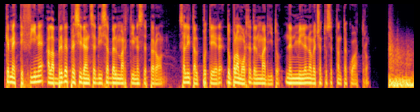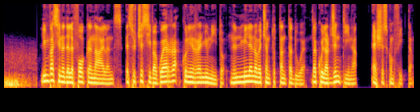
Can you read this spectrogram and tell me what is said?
che mette fine alla breve presidenza di Isabel Martínez de Perón, salita al potere dopo la morte del marito nel 1974. L'invasione delle Falkland Islands e successiva guerra con il Regno Unito nel 1982, da cui l'Argentina esce sconfitta.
